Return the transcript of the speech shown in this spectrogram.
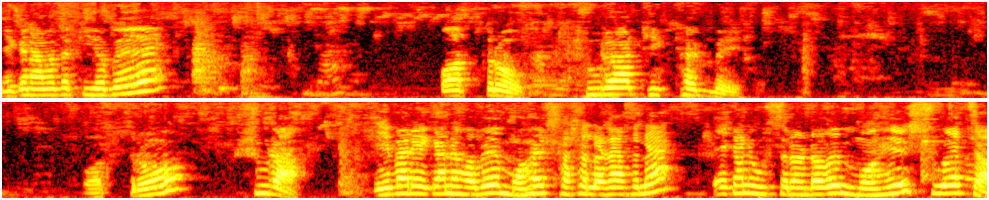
এখানে আমাদের কি হবে? পত্র। সুরা ঠিক থাকবে। পত্র, সুরা। এবার এখানে হবে মহেশ শাসা লেখা আছে না? এখানে উচ্চারণটা হবে মহেশ সুয়াচা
